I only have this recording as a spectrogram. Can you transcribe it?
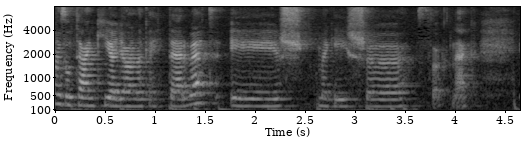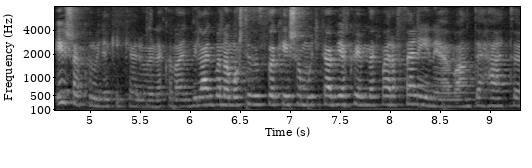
Azután kiagyalnak egy tervet, és meg is uh, szöknek. És akkor ugye kikerülnek a nagyvilágban. Na most ez a szökés amúgy kb. a könyvnek már a felénél van, tehát uh,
